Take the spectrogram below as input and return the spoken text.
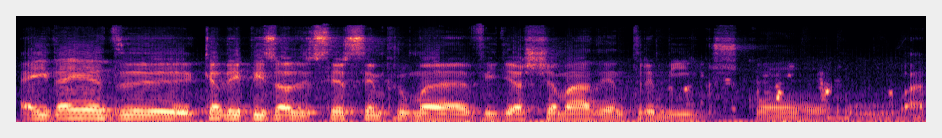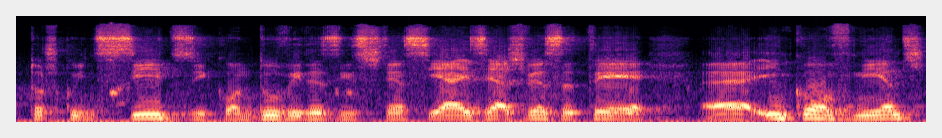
A ideia de cada episódio ser sempre uma videochamada entre amigos com atores conhecidos e com dúvidas existenciais e às vezes até uh, inconvenientes,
